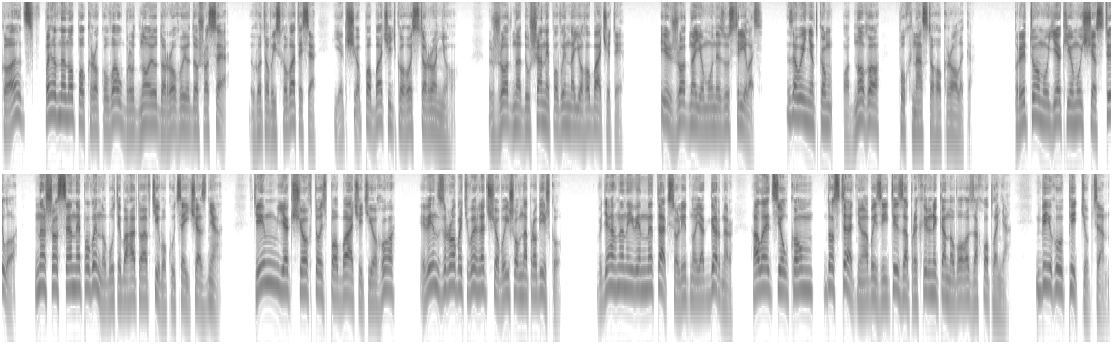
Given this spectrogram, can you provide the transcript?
Коац впевнено покрокував брудною дорогою до шосе, готовий сховатися, якщо побачить когось стороннього. Жодна душа не повинна його бачити, і жодна йому не зустрілась, за винятком одного пухнастого кролика. При тому, як йому щастило, на шосе не повинно бути багато автівок у цей час дня. Втім, якщо хтось побачить його, він зробить вигляд, що вийшов на пробіжку. Вдягнений він не так солідно, як Гернер, але цілком достатньо, аби зійти за прихильника нового захоплення, бігу підтюбцем.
